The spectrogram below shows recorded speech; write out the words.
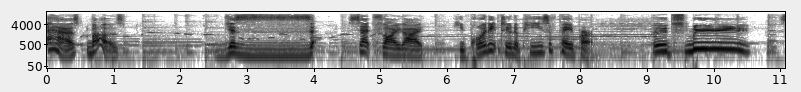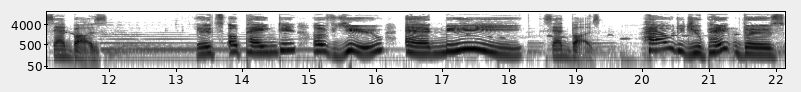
Asked Buzz. Yes, said Fly Guy. He pointed to the piece of paper. It's me, said Buzz. It's a painting of you and me, said Buzz. How did you paint this?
